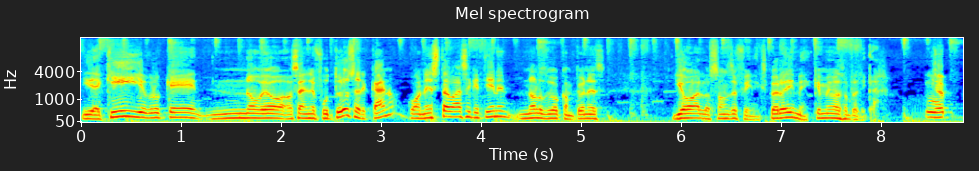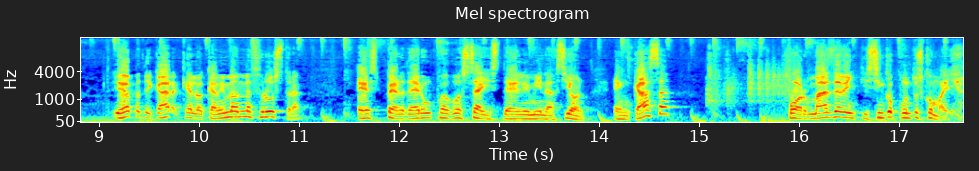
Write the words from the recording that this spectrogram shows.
Y de aquí yo creo que no veo, o sea, en el futuro cercano, con esta base que tienen, no los veo campeones yo a los 11 de Phoenix. Pero dime, ¿qué me vas a platicar? Yo voy a platicar que lo que a mí más me frustra es perder un juego 6 de eliminación en casa por más de 25 puntos como ayer.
